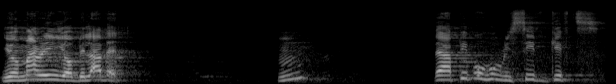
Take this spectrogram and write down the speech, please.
You're marrying your beloved. Hmm? There are people who receive gifts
